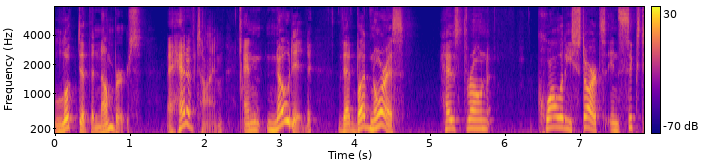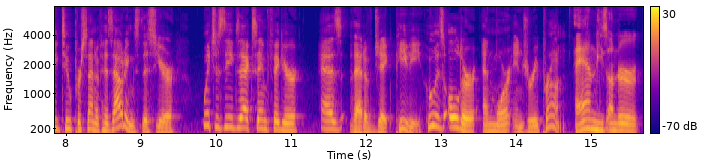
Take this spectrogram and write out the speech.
looked at the numbers ahead of time and noted that Bud Norris has thrown quality starts in 62% of his outings this year, which is the exact same figure as that of Jake Peavy, who is older and more injury prone. and he's under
